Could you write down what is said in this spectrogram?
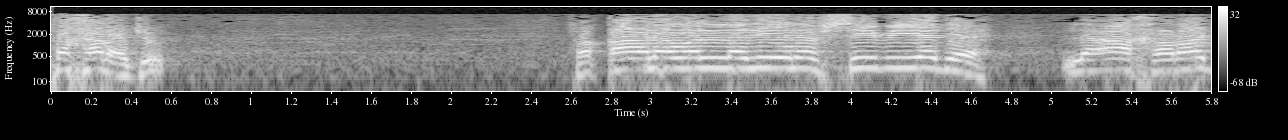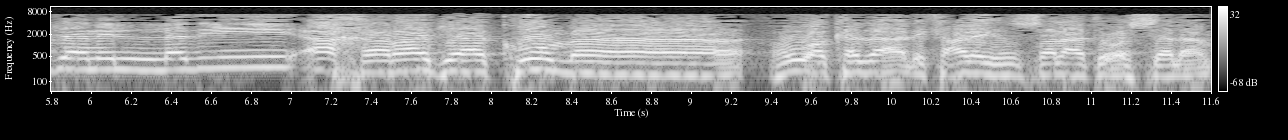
فخرجوا. فقال والذي نفسي بيده لأخرجني الذي أخرجكما. هو كذلك عليه الصلاة والسلام.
